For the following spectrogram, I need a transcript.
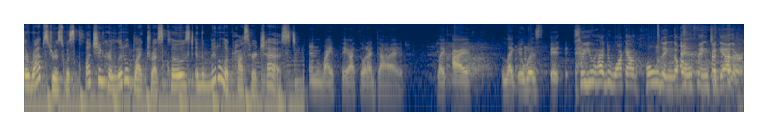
The rapstress was clutching her little black dress closed in the middle across her chest. And right there, I thought I died. Like, I like it was. It, so you had to walk out holding the whole thing together.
